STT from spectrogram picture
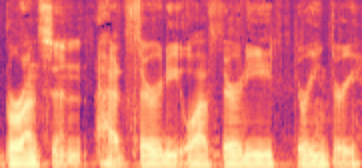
Brunson had 30, We'll have 33 and 3.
